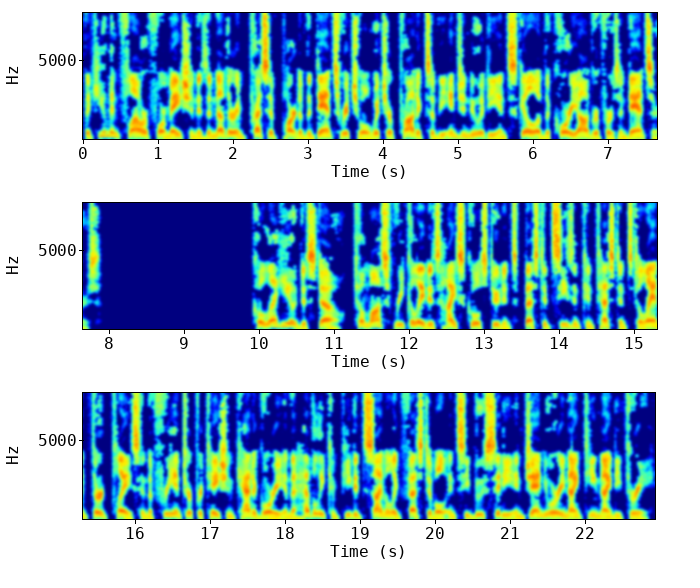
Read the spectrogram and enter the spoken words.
The human flower formation is another impressive part of the dance ritual which are products of the ingenuity and skill of the choreographers and dancers. Colegio de Sto. Tomas, Recoletos High School students, bested season contestants to land third place in the free interpretation category in the heavily competed Sinulog Festival in Cebu City in January 1993.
